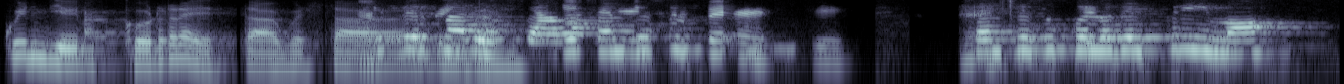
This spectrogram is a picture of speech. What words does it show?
quindi va corretta questa Il verbale riga. siamo sempre, Interventi. sempre su quello del primo?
